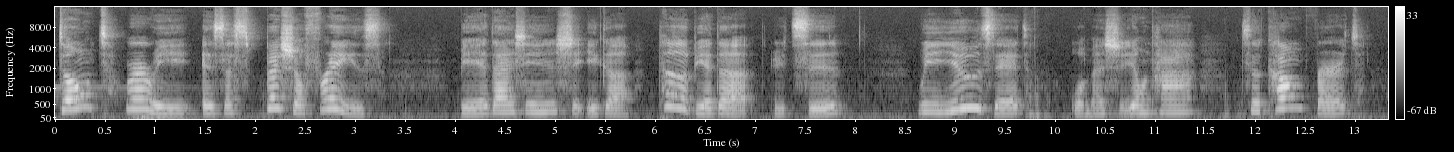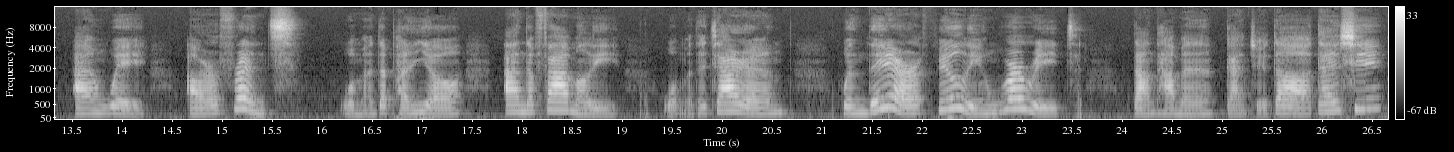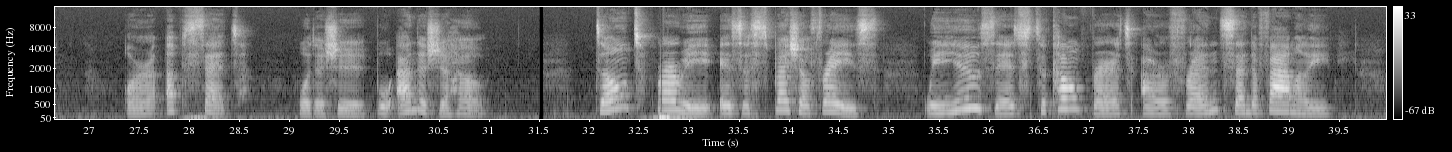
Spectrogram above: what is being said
Don't worry is a special phrase。别担心是一个特别的语词。We use it，我们使用它，to comfort，安慰 our friends，我们的朋友，and family。我们的家人，when they are feeling worried， 当他们感觉到担心，or upset，或者是不安的时候。Don't worry is a special phrase. We use it to comfort our friends and family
